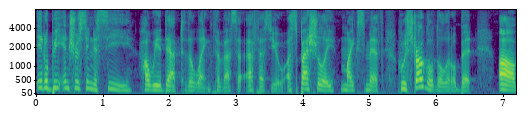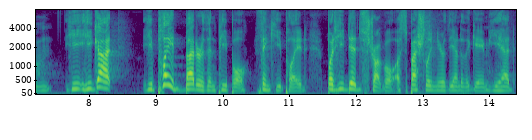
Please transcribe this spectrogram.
It'll be interesting to see how we adapt to the length of FSU, especially Mike Smith, who struggled a little bit. Um, he he got he played better than people think he played, but he did struggle, especially near the end of the game. He had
